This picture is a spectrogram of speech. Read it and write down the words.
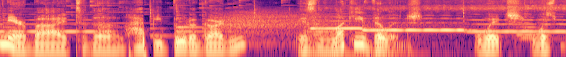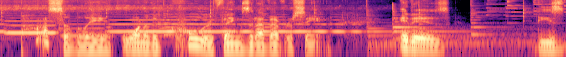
Nearby to the Happy Buddha Garden is Lucky Village, which was possibly one of the cooler things that I've ever seen. It is these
